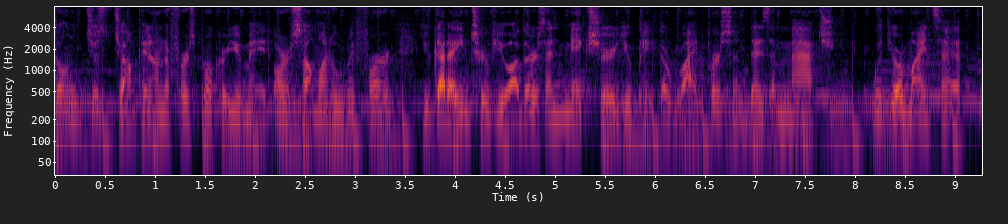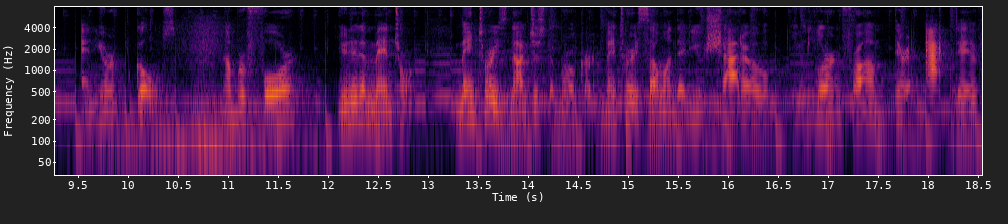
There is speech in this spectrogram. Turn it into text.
don't just jump in on the first broker you made or someone who referred. You gotta interview others and make sure you pick the right person that is a match with your mindset and your goals. Number four, you need a mentor. Mentor is not just a broker. Mentor is someone that you shadow, you learn from, they're active,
